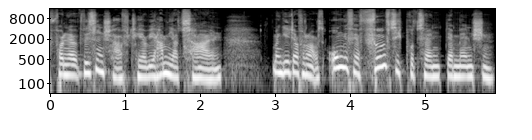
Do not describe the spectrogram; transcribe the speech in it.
von der Wissenschaft her, wir haben ja Zahlen. Man geht davon aus, ungefähr 50 Prozent der Menschen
